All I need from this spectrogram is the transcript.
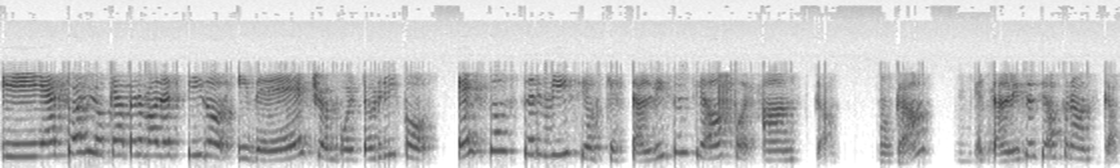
Y eso es lo que ha prevalecido y de hecho en Puerto Rico esos servicios que están licenciados por AMSCA, ¿ok? están licenciados por AMSCA,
